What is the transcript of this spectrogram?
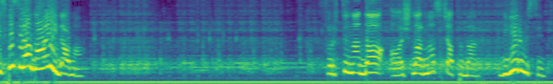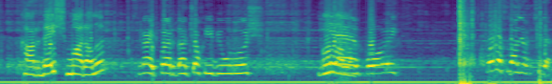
eski silah daha iyiydi ama. Fırtınada ağaçlar nasıl çatırdar bilir misin? Kardeş maralı. Sniper'dan çok iyi bir vuruş. Allah Yeah boy. Sen nasıl alıyorsun çile?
